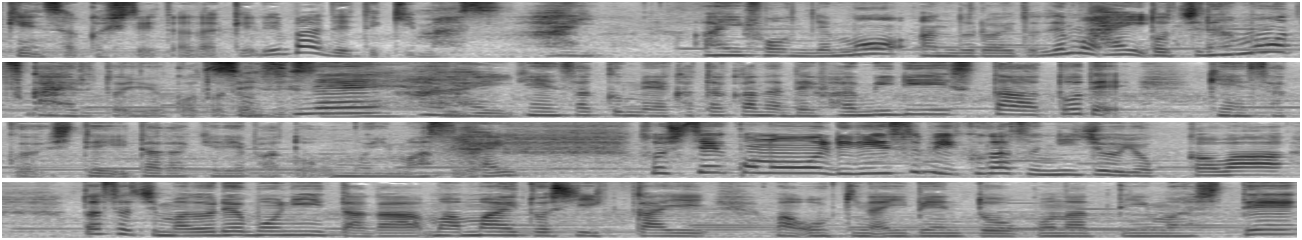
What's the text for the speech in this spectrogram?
検索していただければ出てきます。はい。iPhone でも Android でもどちらも使えるということですね。はい、ねはい、検索名カタカナでファミリースタートで検索していただければと思います。はい、そしてこのリリース日9月24日は私たちマドレボニータがまあ毎年1回まあ大きなイベントを行っていまして、え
